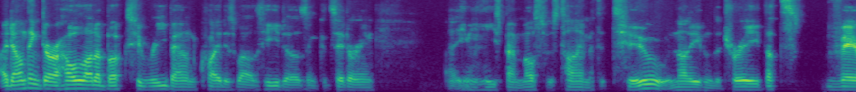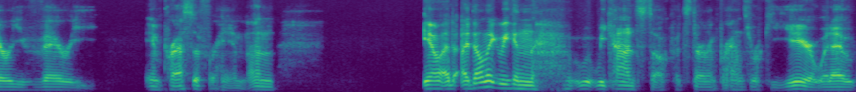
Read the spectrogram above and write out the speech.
I don't think there are a whole lot of Bucks who rebound quite as well as he does. And considering I mean, he spent most of his time at the two, not even the three, that's very very impressive for him. And you know, I, I don't think we can we can't talk about Sterling Brown's rookie year without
